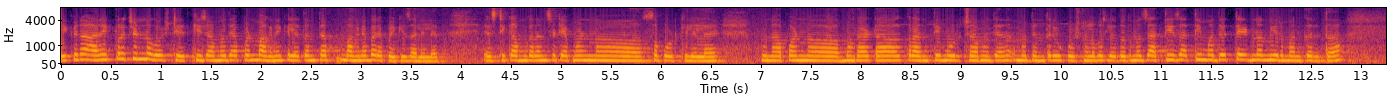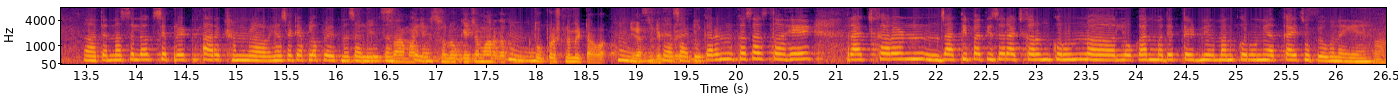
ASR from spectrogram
एक ना अनेक प्रचंड गोष्टी आहेत की ज्यामध्ये आपण मागण्या केल्यात आणि त्या मागण्या बऱ्यापैकी झालेल्या आहेत. एस टी कामगारांसाठी आपण सपोर्ट केलेला आहे. पुन्हा आपण मराठा क्रांती मोर्चामध्ये मध्यंतरी उपोषणाला बसले होतो. तर मग जाती जातीमध्ये तेढ न निर्माण करता त्यांना सलग सेपरेट आरक्षण मिळावं ह्यासाठी आपला प्रयत्न चालू होता. केलाय. सलोख्याच्या मार्गातून तो प्रश्न मिटावा यासाठी त्यासाठी. कारण कसं असतं हे राजकारण जातीपातीचं राजकारण करून लोकांमध्ये तेढ निर्माण करून यात काहीच उपयोग नाही आहे हा.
